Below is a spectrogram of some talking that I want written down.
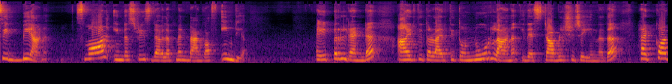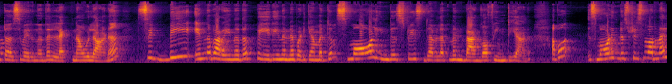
സിഡ്ബി ആണ് small industries development bank of India April രണ്ട് ആയിരത്തി തൊള്ളായിരത്തി തൊണ്ണൂറിലാണ് ഇത് എസ്റ്റാബ്ലിഷ് ചെയ്യുന്നത്. ഹെഡ് ക്വാർട്ടേഴ്സ് വരുന്നത് ലക്നൌവിലാണ് സിഡ്ബി എന്ന് പറയുന്നത് പേരിൽ നിന്ന് തന്നെ പഠിക്കാൻ പറ്റും. Small industries development bank of India ആണ്. അപ്പോൾ സ്മോൾ ഇൻഡസ്ട്രീസ് എന്ന് പറഞ്ഞാൽ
